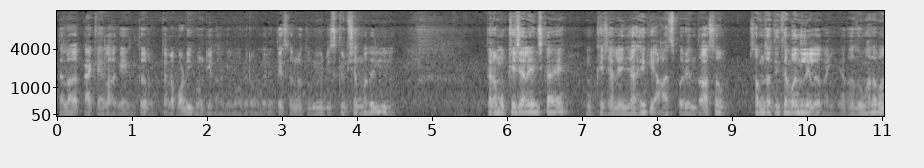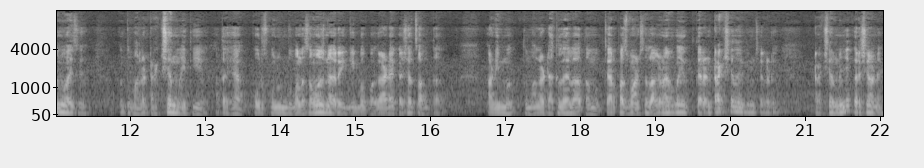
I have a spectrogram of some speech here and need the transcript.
त्याला काय काय लागेल तर त्याला बॉडी कोणती लागेल वगैरे वगैरे ते सगळं तुम्ही डिस्क्रिप्शनमध्ये लिहिलं. त्याला मुख्य चॅलेंज काय? आहे मुख्य चॅलेंज आहे की आजपर्यंत असं समजा तिथे बनलेलं नाही. आता तुम्हाला बनवायचं आहे पण तुम्हाला ट्रॅक्शन माहिती आहे. आता ह्या कोर्समधून तुम्हाला समजणार आहे की बाबा गाड्या कशा चालतात. आणि मग तुम्हाला ढकलायला आता मग चार पाच माणसं लागणार नाहीत कारण ट्रॅक्शन आहे तुमच्याकडे. ट्रॅक्शन म्हणजे कर्षण आहे.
